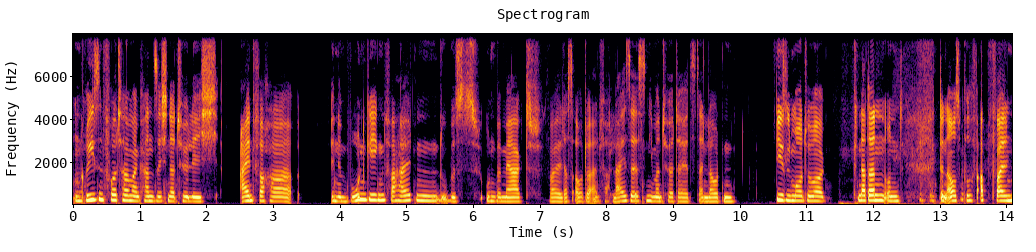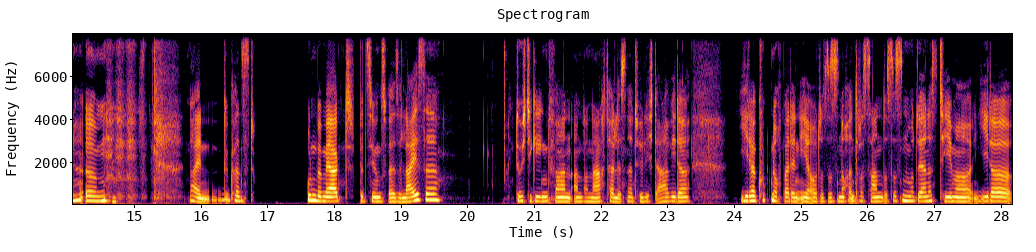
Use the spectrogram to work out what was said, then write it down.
ein Riesenvorteil. Man kann sich natürlich einfacher in einem Wohngegend verhalten. Du bist unbemerkt, weil das Auto einfach leise ist. Niemand hört da jetzt deinen lauten Dieselmotor knattern und den Auspuff abfallen. Ähm, Nein, du kannst unbemerkt bzw. leise durch die Gegend fahren. Anderer Nachteil ist natürlich da wieder, jeder guckt noch bei den E-Autos, es ist noch interessant, es ist ein modernes Thema, jeder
